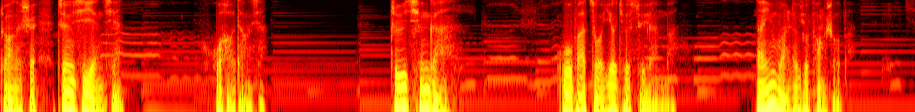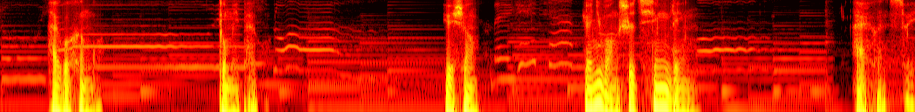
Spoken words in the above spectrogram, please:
重要的是珍惜眼前，活好当下。至于情感，无法左右就随缘吧，难以挽留就放手吧。爱过恨过，都没白过。余生，愿你往事清零。爱很随意。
